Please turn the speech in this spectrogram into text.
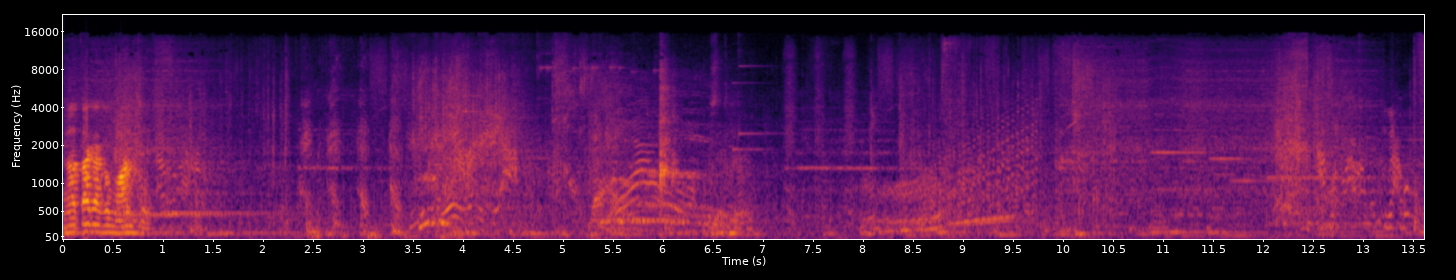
No ataca como antes. Se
